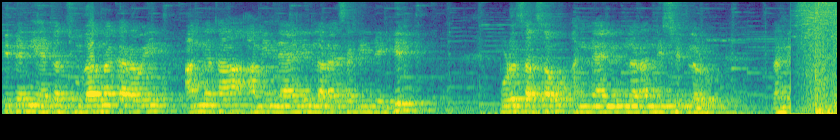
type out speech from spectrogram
की त्यांनी ह्याच्यात सुधारणा करावी. अन्यथा आम्ही न्यायालयीन लढाईसाठी देखील पुढे सरसावू आणि न्यायालयीन लढा निश्चित लढू. धन्यवाद.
